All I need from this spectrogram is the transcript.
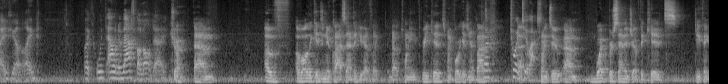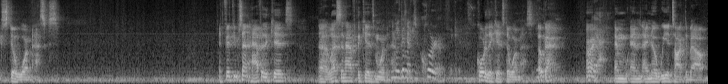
I feel like, like, without a mask on all day. Sure. Um, of of all the kids in your class, and I think you have like about twenty three kids, twenty four kids in your class. Twen- 22, actually. Twenty two. Um, what percentage of the kids do you think still wore masks? Fifty percent, half of the kids, uh, less than half of the kids, more than half Maybe the kids. Maybe like kids. a quarter of the kids. Quarter of the kids still wear masks. Yeah. Okay. All right. Yeah. And and I know we had talked about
